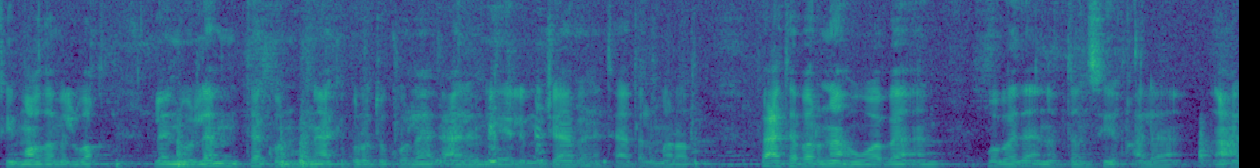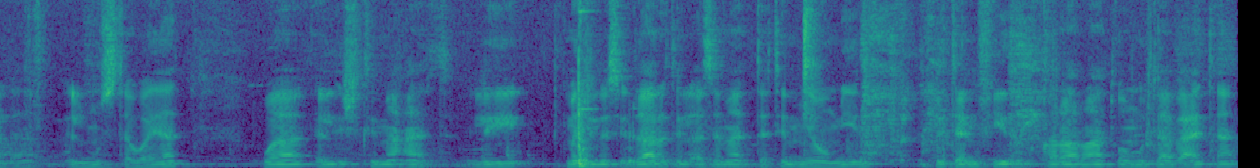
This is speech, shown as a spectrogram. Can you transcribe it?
في معظم الوقت. لأنه لم تكن هناك بروتوكولات عالمية لمجابهة هذا المرض فاعتبرناه وباء وبدأنا التنسيق على أعلى المستويات والاجتماعات لمجلس إدارة الأزمات تتم يوميا لتنفيذ القرارات ومتابعتها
